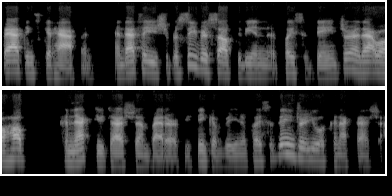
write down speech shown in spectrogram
bad things could happen. And that's how you should perceive yourself to be in a place of danger, and that will help connect you to Hashem better. If you think of being in a place of danger, you will connect to Hashem.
